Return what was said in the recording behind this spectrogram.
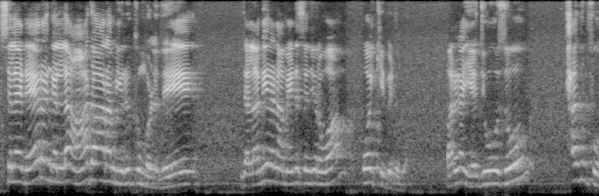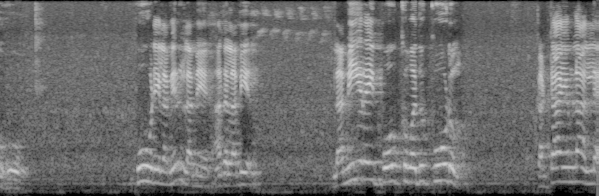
சில நேரங்களில் ஆதாரம் இருக்கும் பொழுது இந்த லமீரை நாம் என்ன செஞ்சுருவோம்? போக்கி விடுவோம். பாருங்கள் எஜூசு ஹதுஃபுஹு. பூவுடைய லமீர் லமீர் அந்த லமீர் லமீரை போக்குவது கூடும். கட்டாயம்லாம் இல்லை.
